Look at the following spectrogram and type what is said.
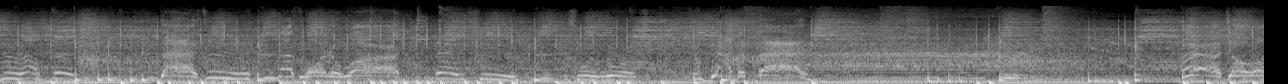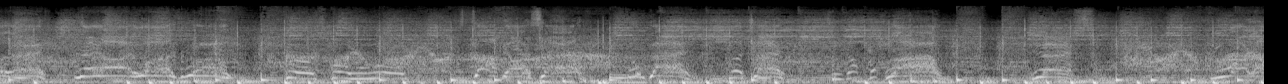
you faith. Thanks to you. That's what Thanks you. That's what it was. Get the bed And to believe that I was wrong. Just for your work. Stop yourself gain the change To fuck Wrong. Yes. You are the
